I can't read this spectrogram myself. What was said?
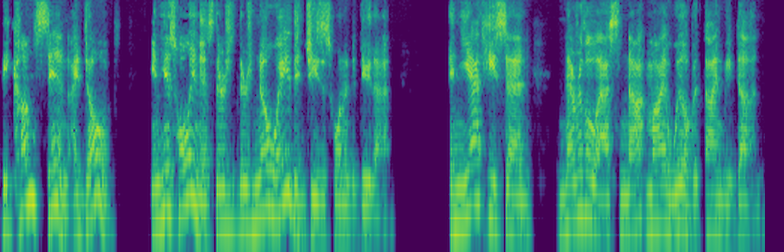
become sin. I don't. In his holiness, there's there's no way that Jesus wanted to do that. And yet he said, "Nevertheless, not my will, but thine be done."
